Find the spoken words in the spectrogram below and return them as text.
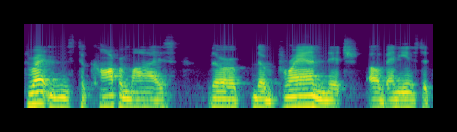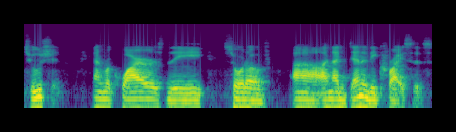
threatens to compromise the, the brand niche of any institution and requires the sort of uh, an identity crisis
